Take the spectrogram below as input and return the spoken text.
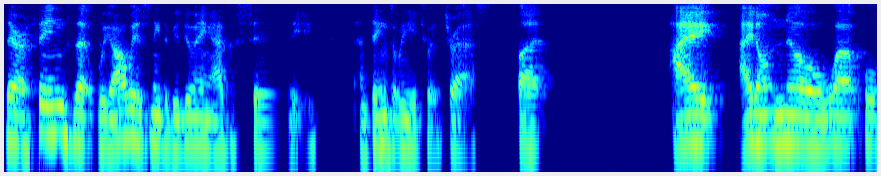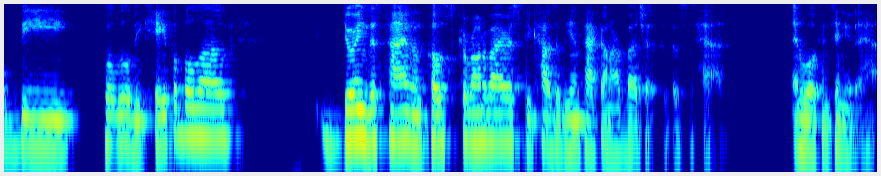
there are things that we always need to be doing as a city and things that we need to address. But I I don't know what will be what we'll be capable of during this time and post coronavirus because of the impact on our budget that this has had and will continue to have.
